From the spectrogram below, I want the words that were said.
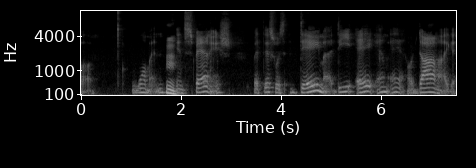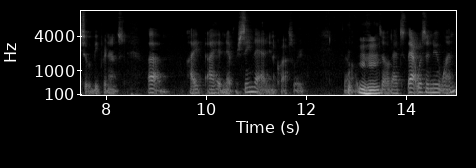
a uh, woman Hmm. in Spanish. But this was Dama, D A M A, or Dama, I guess it would be pronounced. Um, I I had never seen that in a crossword. So, Mm-hmm. so that's that was a new one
